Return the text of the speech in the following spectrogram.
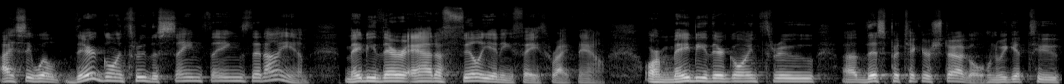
I see, well, they're going through the same things that I am. Maybe they're at affiliating faith right now, or maybe they're going through uh, this particular struggle. When we get to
